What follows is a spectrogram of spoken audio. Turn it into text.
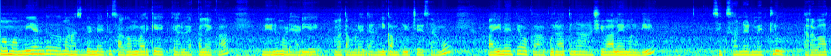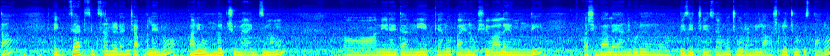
మా మమ్మీ అండ్ మా హస్బెండ్ అయితే సగం వరకే ఎక్కారు ఎక్కలేక. నేను మా డాడీ మా తమ్ముడు అయితే అన్నీ కంప్లీట్ చేశాము. పైన అయితే ఒక పురాతన శివాలయం ఉంది. సిక్స్ హండ్రెడ్ మెట్లు తర్వాత. ఎగ్జాక్ట్ సిక్స్ హండ్రెడ్ అని చెప్పలేను కానీ ఉండొచ్చు మ్యాక్సిమం నేనైతే అన్నీ ఎక్కాను. పైన ఒక శివాలయం ఉంది. ఆ శివాలయాన్ని కూడా విజిట్ చేశాము. చూడండి లాస్ట్లో చూపిస్తాను.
